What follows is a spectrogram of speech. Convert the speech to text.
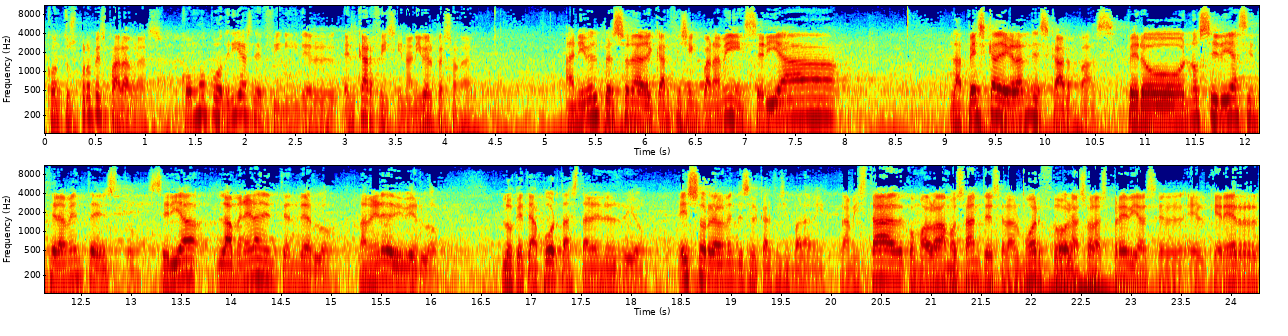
Con tus propias palabras, ¿cómo podrías definir el, el carp fishing a nivel personal? A nivel personal, el carp fishing para mí sería la pesca de grandes carpas, pero no sería sinceramente esto. Sería la manera de entenderlo, la manera de vivirlo, lo que te aporta estar en el río. Eso realmente es el carp fishing para mí. La amistad, como hablábamos antes, el almuerzo, las horas previas, el, el querer,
